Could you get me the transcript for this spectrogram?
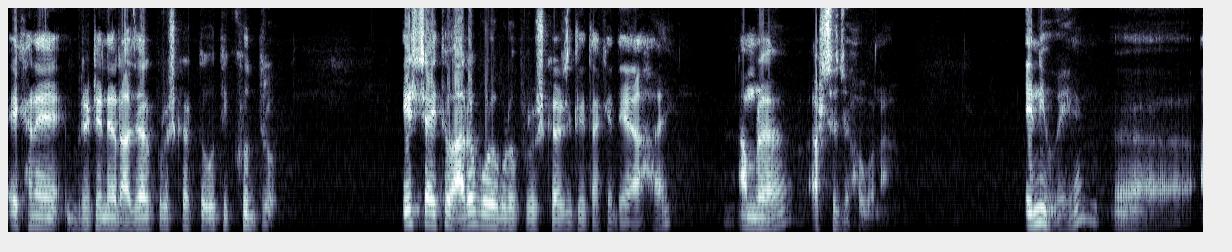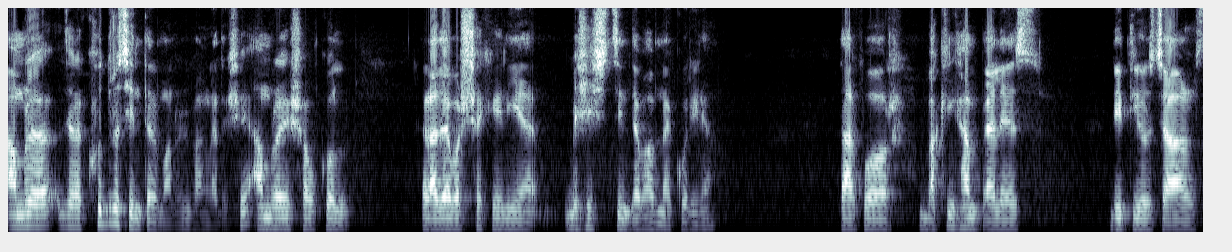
এখানে ব্রিটেনের রাজার পুরস্কার তো অতি ক্ষুদ্র। এর চাইতেও আরও বড় বড় পুরস্কার যদি তাকে দেয়া হয়, আমরা আশ্চর্য হব না। এনিওয়ে আমরা যারা ক্ষুদ্র চিন্তার মানুষ বাংলাদেশে, আমরা এই সকল রাজা বাদশাকে নিয়ে বেশি চিন্তা ভাবনা করি না। তারপর বাকিংহাম প্যালেস দ্বিতীয় চার্লস,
